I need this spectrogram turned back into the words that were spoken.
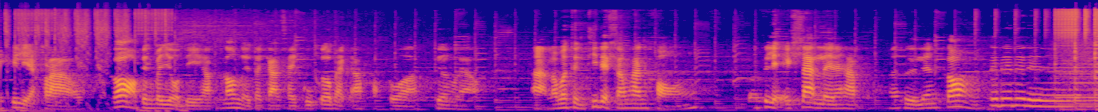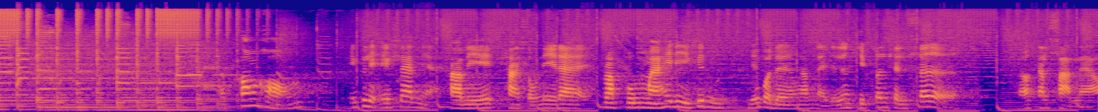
e x p e r i a Cloud ก็เป็นประโยชน์ดีครับ นอกเหนือจากการใช้ Google Backup ของตัวเครื่องแล้วอะเรามาถึงที่เด็ดสำคัญของ e x p e r i a X เลยนะครับก็คือเรื่องกล้องดื้อๆๆ กล้องของ Xperia XZ เนี่ย คราวนี้ทาง Sony ได้ปรับปรุงมาให้ดีขึ้นเยอะกว่าเดิมครับ ไหนจะเรื่อง Triple Sensor แล้วกันสั่นแล้ว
